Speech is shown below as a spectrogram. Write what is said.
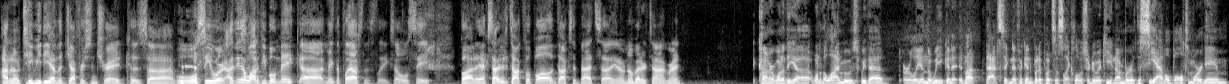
I don't know TBD on the Jefferson trade because uh, we'll, we'll see where I think a lot of people make uh, make the playoffs in this league, so we'll see. But excited to talk football and talk some bets. Uh, you know, no better time, right? Connor, one of the uh, one of the line moves we've had early in the week, and it's not that significant, but it puts us like closer to a key number. The Seattle Baltimore game,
